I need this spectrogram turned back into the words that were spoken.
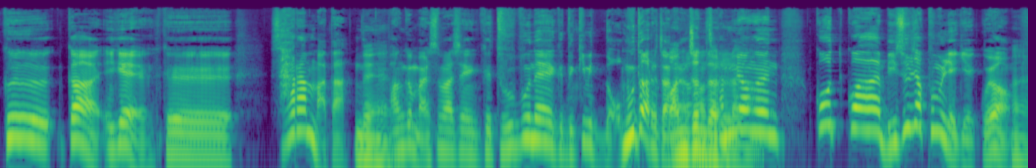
그, 그니까 이게 그 사람마다 네. 방금 말씀하신 그 두 분의 그 느낌이 너무 다르잖아요. 완전 한 달라요. 명은 꽃과 미술 작품을 얘기했고요. 네.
